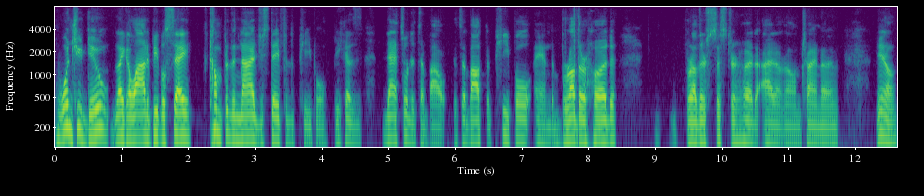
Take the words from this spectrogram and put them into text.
once you do, like a lot of people say, come for the knives, you stay for the people because that's what it's about. It's about the people and the brotherhood, brother sisterhood. I don't know. I'm trying to, you know,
